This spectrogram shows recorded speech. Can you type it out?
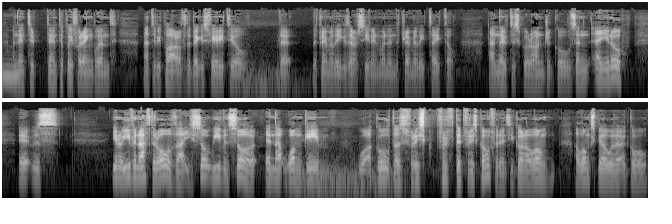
mm. and then to then to play for England and to be part of the biggest fairy tale that the Premier League has ever seen in winning the Premier League title, and now to score 100 goals. And and you know, it was, you know, even after all of that, you saw we even saw in that one game what a goal does for his for, did for his confidence. He'd gone a long a long spell without a goal.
